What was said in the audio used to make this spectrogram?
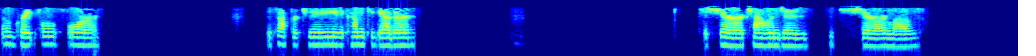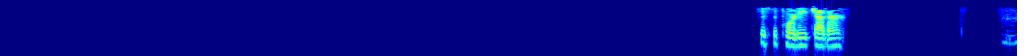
So grateful for this opportunity to come together to share our challenges, to share our love. To support each other. Mm-hmm.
